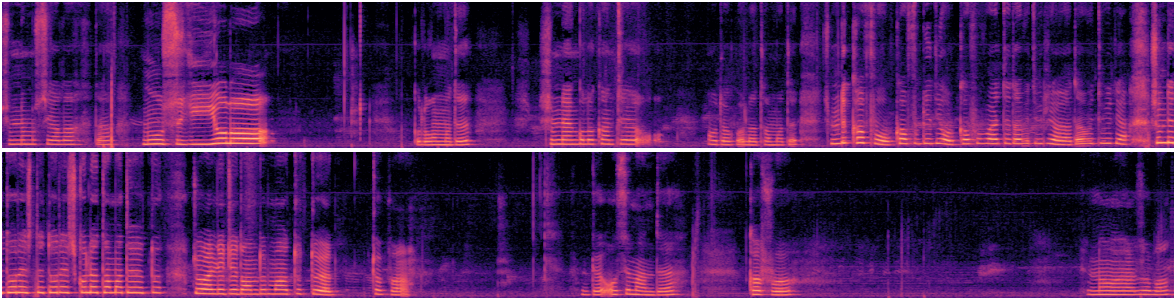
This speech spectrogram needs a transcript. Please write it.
Şimdi Musiala da Musiala gol olmadı. Şimdi N'Golo Kante o da gol atamadı. Şimdi Kafu. Kafu gidiyor. Kafu verdi David Villa. David Villa. Şimdi Torres de Torres gol atamadı. Joalice dondurma tuttu topu. Şimdi Osimhen de Kafu. Şimdi.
